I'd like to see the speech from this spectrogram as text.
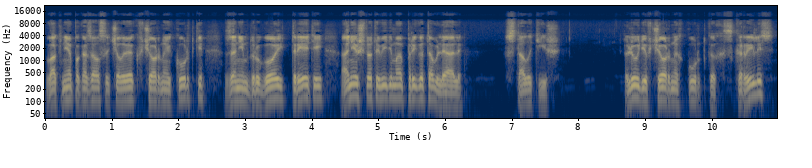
В окне показался человек в черной куртке, за ним другой, третий. Они что-то, видимо, приготовляли. Стало тише. Люди в черных куртках скрылись,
